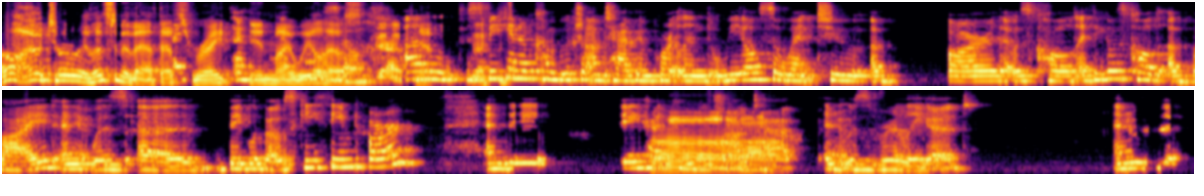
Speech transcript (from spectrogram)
Oh, I would totally listen to that. That's right in my wheelhouse. So, Yeah, um, yeah. Speaking of kombucha on tap in Portland, we also went to a bar that was called, I think it was called Abide, and it was a Big Lebowski themed bar, and they they had kombucha Ah. on tap, and it was really good. And it was, a, it was also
